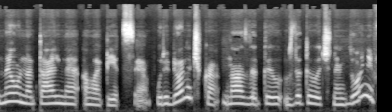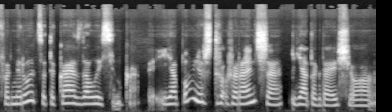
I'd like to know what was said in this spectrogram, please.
неонатальная аллопеция. У ребеночка на затыл... в затылочной зоне формируется такая залысинка. Я помню, что раньше, я тогда еще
